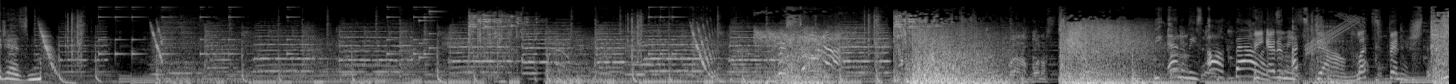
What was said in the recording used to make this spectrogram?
It has no... The enemy's off balance. The enemy's down. Let's finish this.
